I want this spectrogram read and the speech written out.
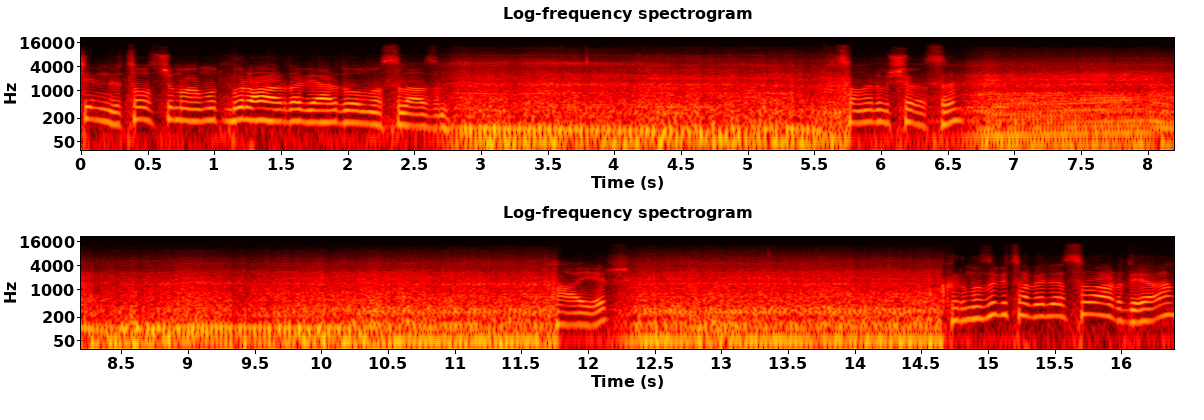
Şimdi Tostçu Mahmut buralarda bir yerde olması lazım. Sanırım şurası. Hayır. Kırmızı bir tabelası vardı ya.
